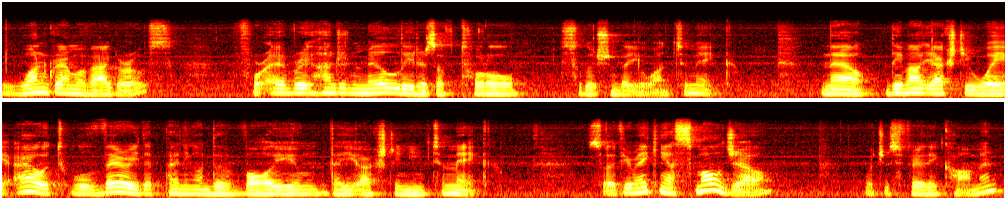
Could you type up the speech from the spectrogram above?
1 gram of agarose for every 100 milliliters of total solution that you want to make. Now, the amount you actually weigh out will vary depending on the volume that you actually need to make. So if you're making a small gel, which is fairly common,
